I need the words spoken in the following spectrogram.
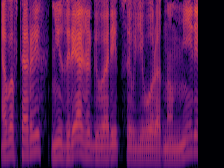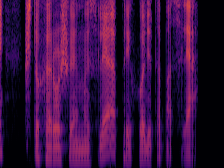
А во-вторых, не зря же говорится в его родном мире — что хорошая мысля приходит опосля.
